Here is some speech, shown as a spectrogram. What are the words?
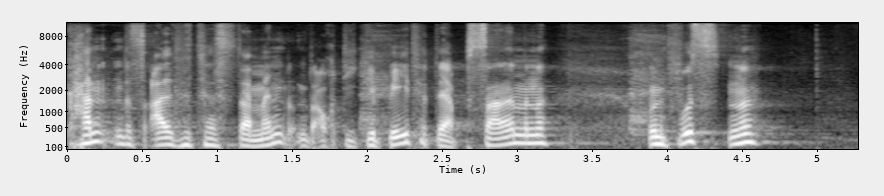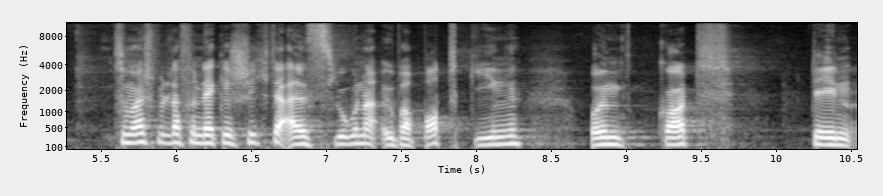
kannten das Alte Testament und auch die Gebete der Psalmen und wussten zum Beispiel davon der Geschichte, als Jona über Bord ging und Gott den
